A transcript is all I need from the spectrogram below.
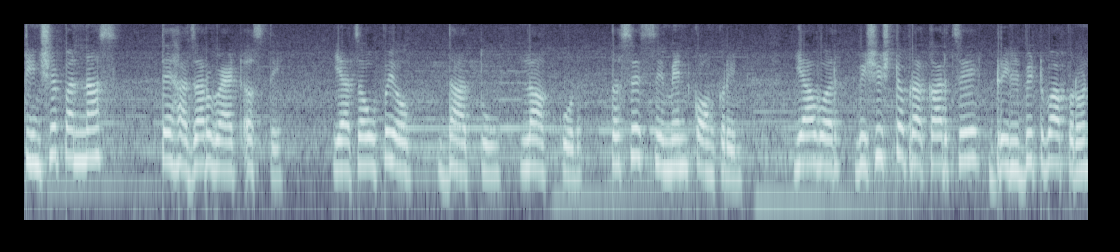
तीनशे पन्नास ते हजार वॅट असते. याचा उपयोग धातू लाकूड तसेच सिमेंट कॉन्क्रीट यावर विशिष्ट प्रकारचे ड्रिलबीट वापरून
